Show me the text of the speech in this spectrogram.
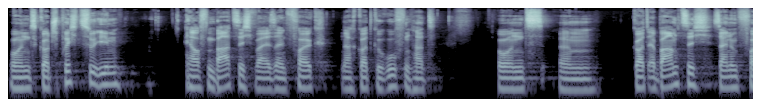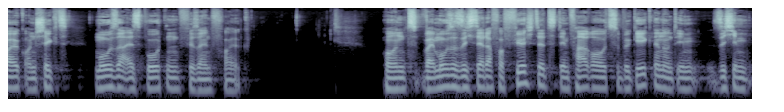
und Gott spricht zu ihm. Er offenbart sich, weil sein Volk nach Gott gerufen hat und ähm, Gott erbarmt sich seinem Volk und schickt Mose als Boten für sein Volk. Und weil Mose sich sehr davor fürchtet, dem Pharao zu begegnen und ihm, sich ihm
